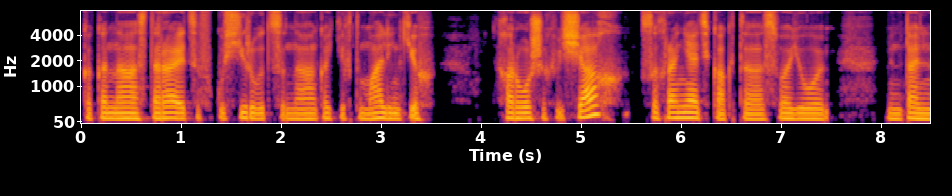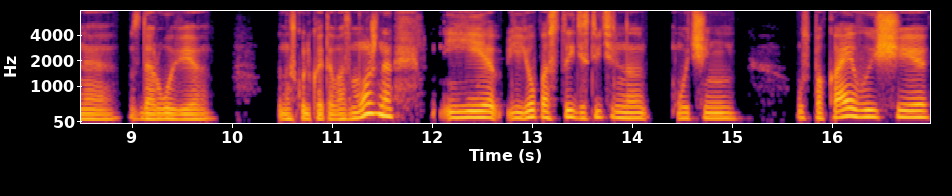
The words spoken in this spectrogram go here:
как она старается фокусироваться на каких-то маленьких хороших вещах, сохранять как-то свое ментальное здоровье, насколько это возможно. И ее посты действительно очень успокаивающие.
